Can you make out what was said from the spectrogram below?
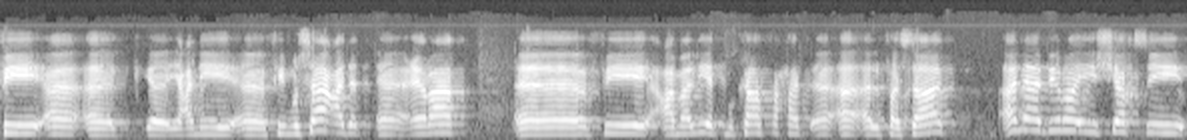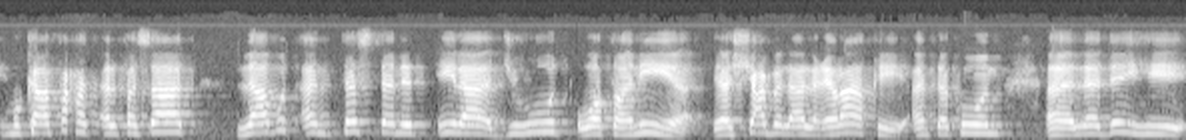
في يعني في مساعدة العراق في عملية مكافحة الفساد. أنا برأيي الشخصي مكافحة الفساد لابد أن تستند إلى جهود وطنية. للشعب العراقي أن تكون لديه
